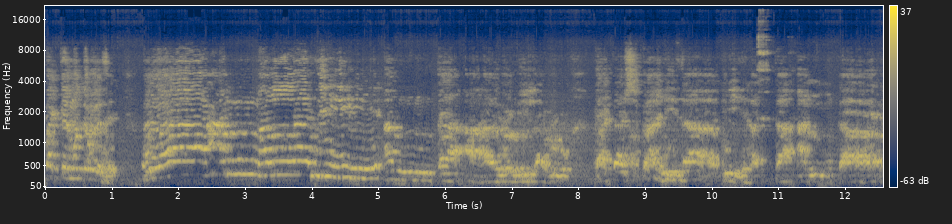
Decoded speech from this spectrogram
বাক্যের মধ্যে বলেছে, ওয়া أَهْلٌ لَهُ فَتَشْفَهِذَا بِهَا التَّأَنْكَارُ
